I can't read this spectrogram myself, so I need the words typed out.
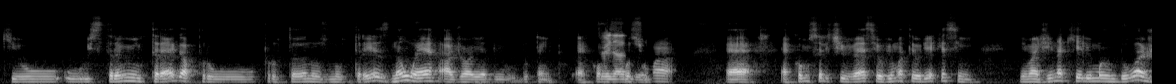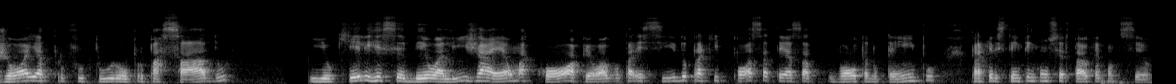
que o, o estranho entrega pro, pro Thanos no 3 não é a joia do, do tempo. É como se fosse uma. É, é como se ele tivesse. Eu vi uma teoria que assim. Imagina que ele mandou a joia pro futuro ou pro passado e o que ele recebeu ali já é uma cópia ou algo parecido para que possa ter essa volta no tempo, para que eles tentem consertar o que aconteceu.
